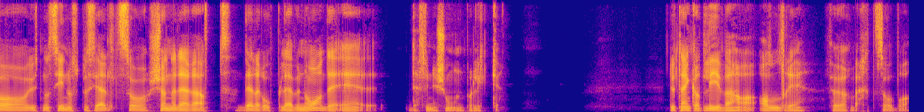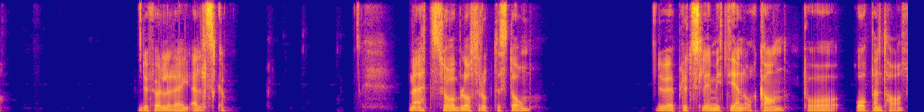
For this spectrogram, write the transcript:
og uten å si noe spesielt, så skjønner dere at det dere opplever nå, det er definisjonen på lykke. Du tenker at livet har aldri før vært så bra. Du føler deg elska. Med ett så blåser det opp til storm. Du er plutselig midt i en orkan på åpent hav,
